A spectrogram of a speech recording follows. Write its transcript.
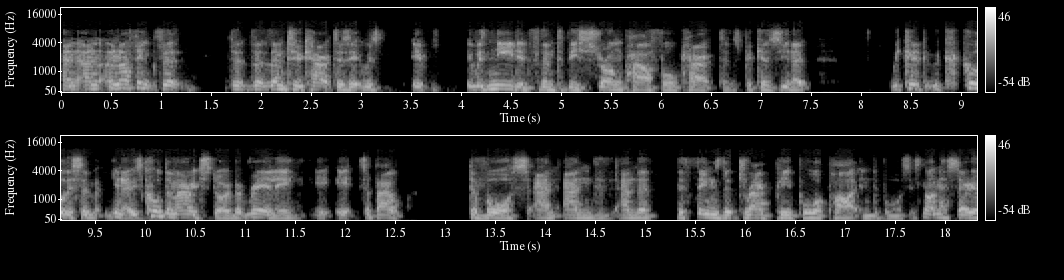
And and and I think that the, the, them two characters, it was it it was needed for them to be strong, powerful characters because you know we could we could call this a you know it's called the marriage story, but really it, it's about divorce and and and the the things that drag people apart in divorce. It's not necessarily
